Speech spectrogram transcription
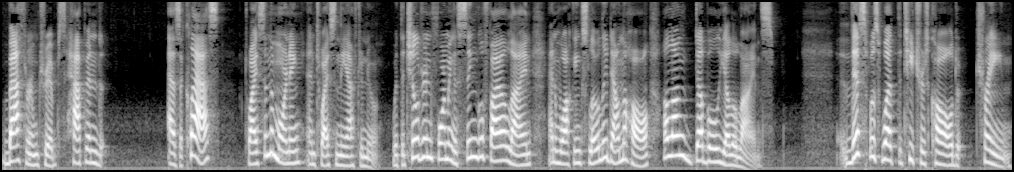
Bathroom trips happened as a class twice in the morning and twice in the afternoon, with the children forming a single file line and walking slowly down the hall along double yellow lines. This was what the teachers called train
